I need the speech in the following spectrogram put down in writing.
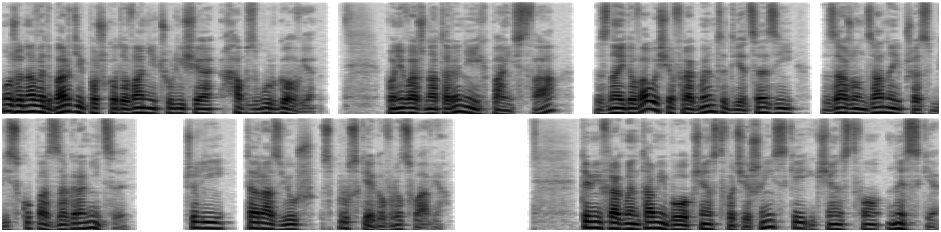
Może nawet bardziej poszkodowani czuli się Habsburgowie, ponieważ na terenie ich państwa znajdowały się fragmenty diecezji zarządzanej przez biskupa z zagranicy, czyli teraz już z pruskiego Wrocławia. Tymi fragmentami było księstwo cieszyńskie i księstwo nyskie,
